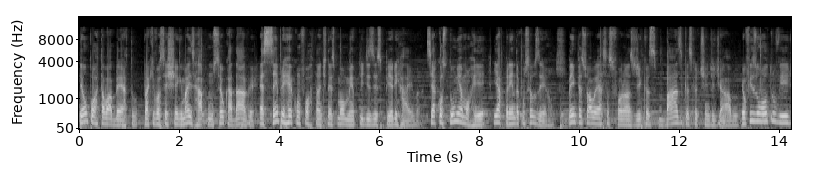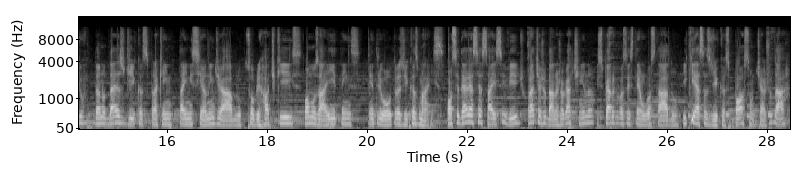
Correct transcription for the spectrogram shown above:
ter um portal aberto para que você chegue mais rápido no seu cadáver é sempre reconfortante nesse momento de desespero e raiva. Se acostume a morrer e aprenda com seus erros. Bem pessoal, essas foram as dicas básicas que eu tinha de Diablo. Eu fiz um outro vídeo dando 10 dicas para quem está iniciando em Diablo Diablo, sobre hotkeys, como usar itens, entre outras dicas mais. Considere acessar esse vídeo para te ajudar na jogatina. Espero que vocês tenham gostado e que essas dicas possam te ajudar.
